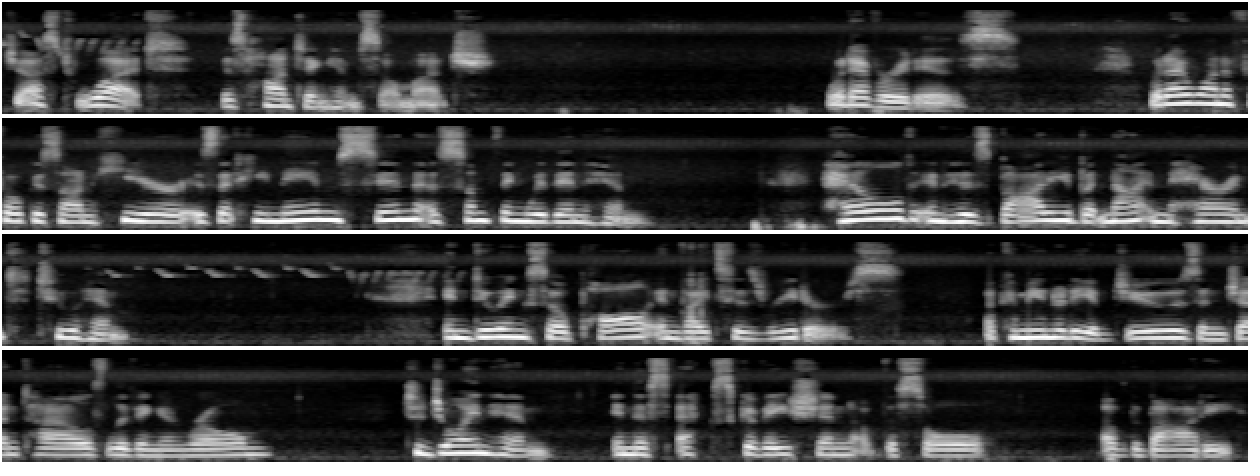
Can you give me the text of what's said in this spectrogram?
Just what is haunting him so much? Whatever it is, what I want to focus on here is that he names sin as something within him held in his body but not inherent to him. In doing so, Paul invites his readers, a community of Jews and Gentiles living in Rome, to join him in this excavation of the soul, of the body,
